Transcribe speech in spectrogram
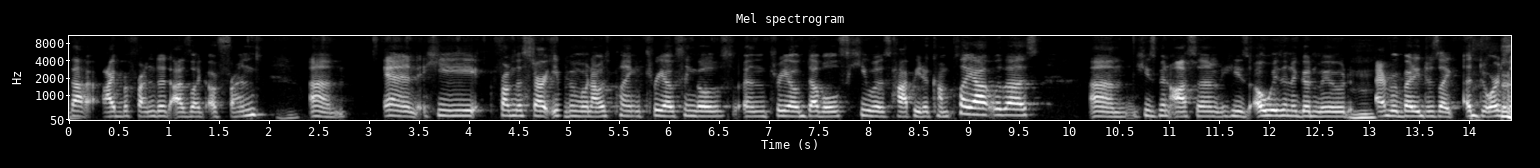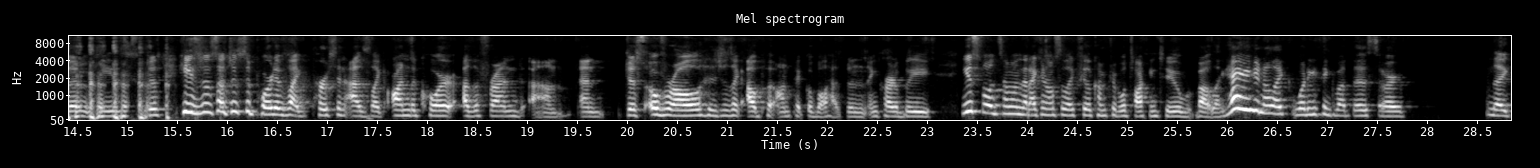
that I befriended as like a friend. Um, and he, from the start, even when I was playing 3-0 singles and 3-0 doubles, he was happy to come play out with us. Um, he's been awesome. He's always in a good mood. Mhm. Everybody just like adores him. He's just he's just such a supportive like person as like on the court as a friend. Um, and just overall his just like output on pickleball has been incredibly useful and someone that I can also like feel comfortable talking to about like, hey, you know, like what do you think about this or like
